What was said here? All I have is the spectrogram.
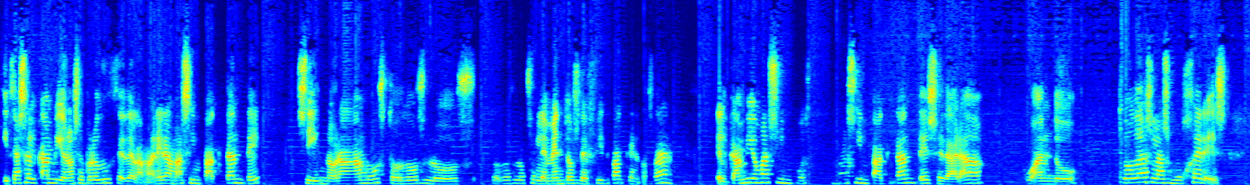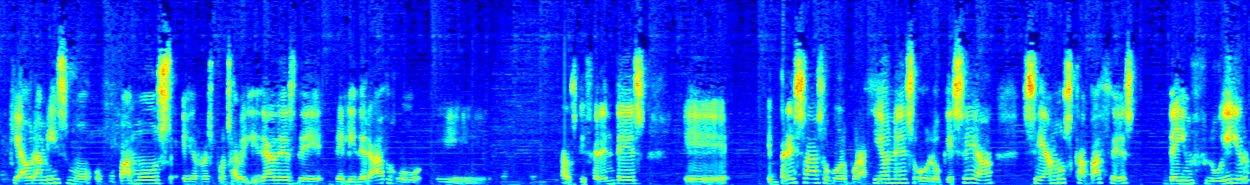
quizás el cambio no se produce de la manera más impactante si ignoramos todos los, todos los elementos de feedback que nos dan. El cambio más, más impactante se dará cuando todas las mujeres que ahora mismo ocupamos eh, responsabilidades de, liderazgo eh, en, las diferentes empresas o corporaciones o lo que sea, seamos capaces de influir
